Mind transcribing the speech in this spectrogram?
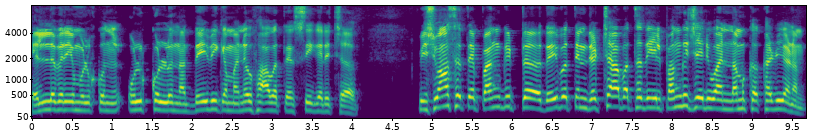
എല്ലാവരെയും ഉൾക്കൊ ഉൾക്കൊള്ളുന്ന ദൈവിക മനോഭാവത്തെ സ്വീകരിച്ച് വിശ്വാസത്തെ പങ്കിട്ട് ദൈവത്തിന്റെ രക്ഷാപദ്ധതിയിൽ പങ്കുചേരുവാൻ നമുക്ക് കഴിയണം.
